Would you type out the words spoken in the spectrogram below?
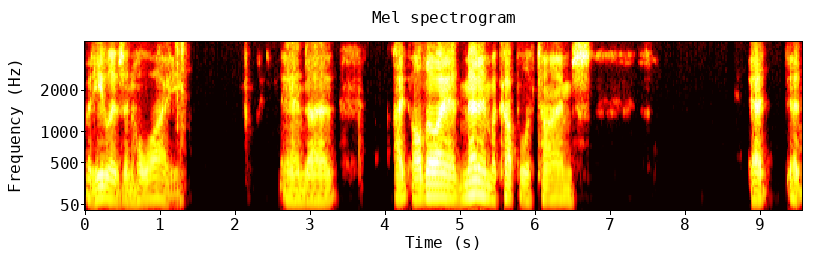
but he lives in Hawaii. And uh, I, although I had met him a couple of times at at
